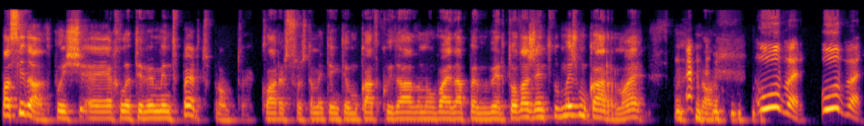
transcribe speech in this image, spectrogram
Para a cidade, depois é relativamente perto, pronto. É Claro, as pessoas também têm que ter um bocado de cuidado, não vai dar para beber toda a gente do mesmo carro, não é? Uber, Uber,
